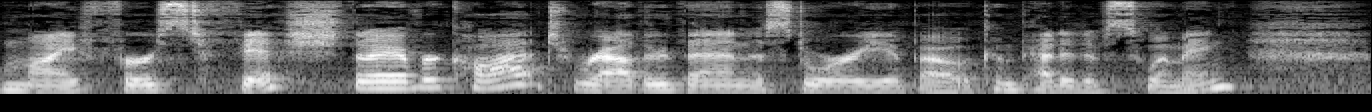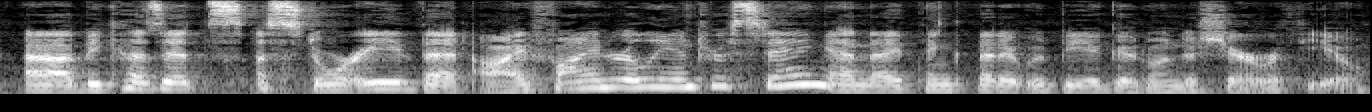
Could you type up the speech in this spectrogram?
my first fish that I ever caught rather than a story about competitive swimming. Uh, because it's a story that I find really interesting, and I think that it would be a good one to share with you.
